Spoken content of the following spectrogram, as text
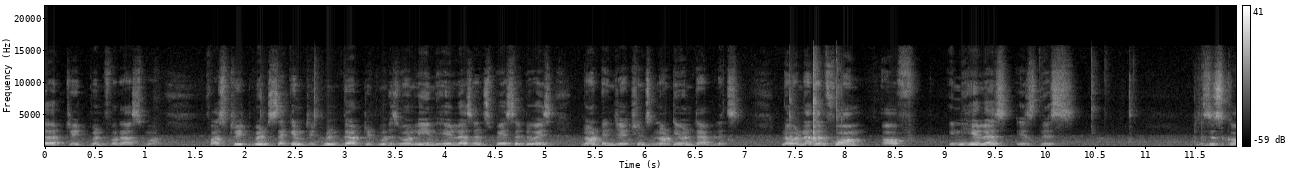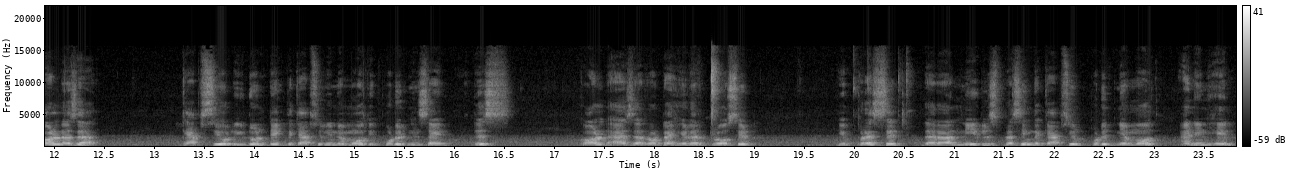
the treatment for asthma. First treatment, second treatment, third treatment is only inhalers and spacer device, not injections, not even tablets. Now another form of inhalers is this. This is called as a capsule. You don't take the capsule in your mouth, you put it inside this called as a rotahaler, close it, you press it, there are needles pressing the capsule, put it in your mouth and inhale.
